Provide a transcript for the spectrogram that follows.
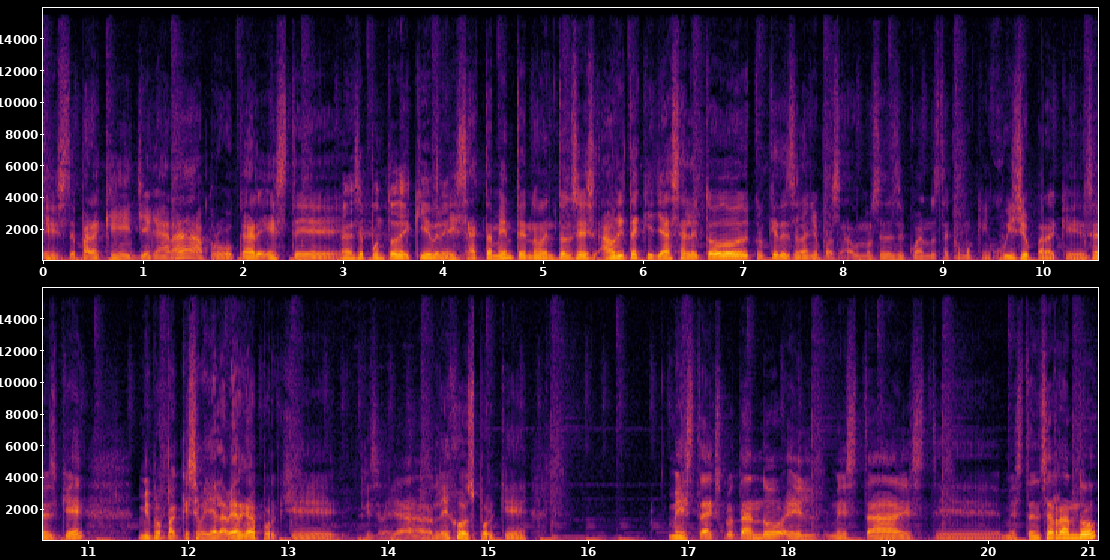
este para que llegara a provocar este A ese punto de quiebre. Exactamente, ¿no? Entonces, ahorita que ya sale todo, creo que desde el año pasado, no sé desde cuándo, está como que en juicio para que, ¿sabes qué? Mi papá que se vaya a la verga, porque. que se vaya lejos, porque. Me está explotando, él me está, este, me está encerrando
